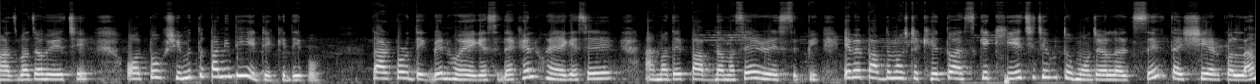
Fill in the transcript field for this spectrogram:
মাছ ভাজা হয়েছে, অল্প সীমিত পানি দিয়ে ডেকে দিব। তারপর দেখবেন হয়ে গেছে, দেখেন হয়ে গেছে আমাদের পাবদা মাছের রেসিপি এবার পাবদা মাছটা খেতে আজকে খেয়েছি যেহেতু মজা লাগছে, তাই শেয়ার করলাম।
